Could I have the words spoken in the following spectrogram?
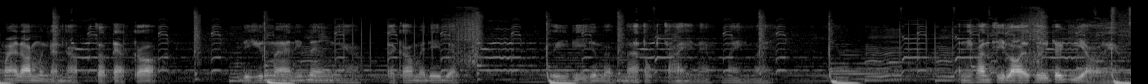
ไม้ดำเหมือนกันครับสแตทก็ดีขึ้นมานิดนึงนะครับ แต่ก็ไม่ได้แบบเฮ้ยดีจนแบบน่าตกใจนะ ไม่ไม่อันนี้พันสี่ร้อยคือเจ้าเหยี่ยวนะครับ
